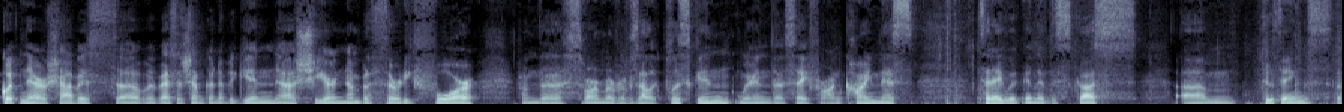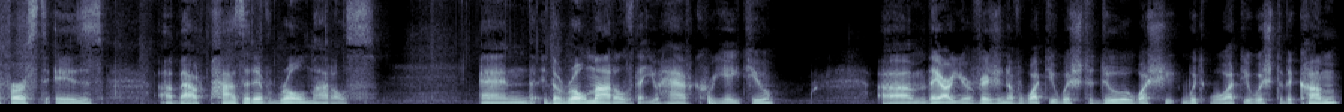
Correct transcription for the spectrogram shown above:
Good Ner Shabbos. Uh, Bess Hashem, going to begin uh, Shiur number 34 from the Sefarim of Rav Zelig Pliskin. We're in the Sefer on Kindness. Today we're going to discuss um, two things. The first is about positive role models. And the role models that you have create you. Um, they are your vision of what you wish to do, what you, what you wish to become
